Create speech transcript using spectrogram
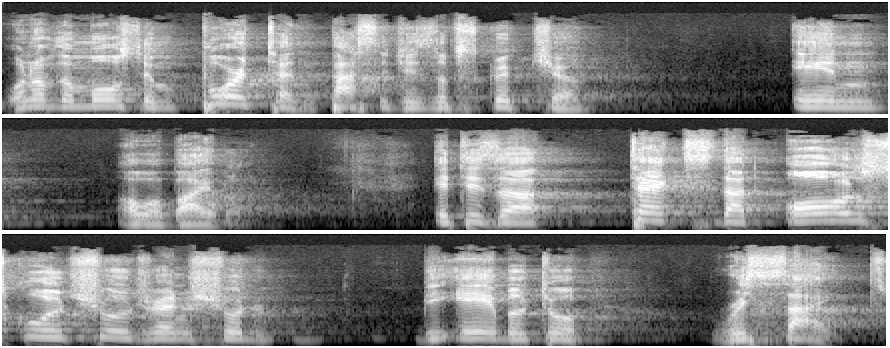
One of the most important passages of Scripture in our Bible. It is a text that all school children should be able to recite.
